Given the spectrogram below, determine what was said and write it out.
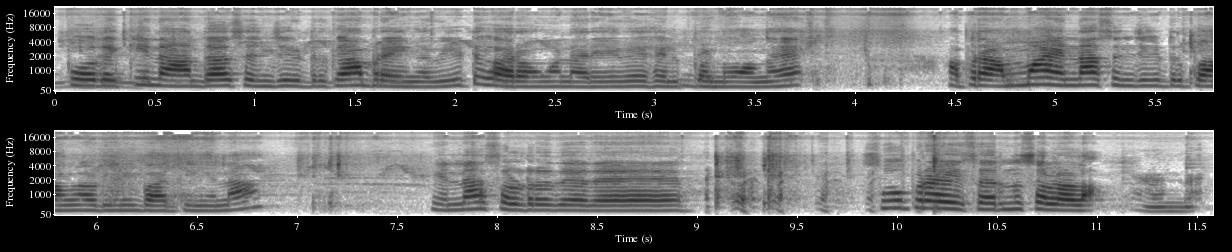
இப்போதைக்கு நான் தான் செஞ்சுக்கிட்டு இருக்கேன். அப்புறம் எங்கள் வீட்டுக்காரவங்க நிறையவே ஹெல்ப் பண்ணுவாங்க. அப்புறம் அம்மா என்ன செஞ்சுக்கிட்டு இருப்பாங்க அப்படின்னு பார்த்தீங்கன்னா என்ன சொல்கிறது அதை? சூப்பர்வைசர்னு சொல்லலாம். ஆமாம்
